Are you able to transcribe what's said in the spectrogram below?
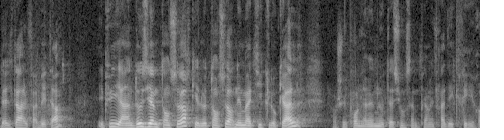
delta, alpha, bêta, et puis il y a un deuxième tenseur qui est le tenseur nématique local. Je vais prendre la même notation, ça me permettra d'écrire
